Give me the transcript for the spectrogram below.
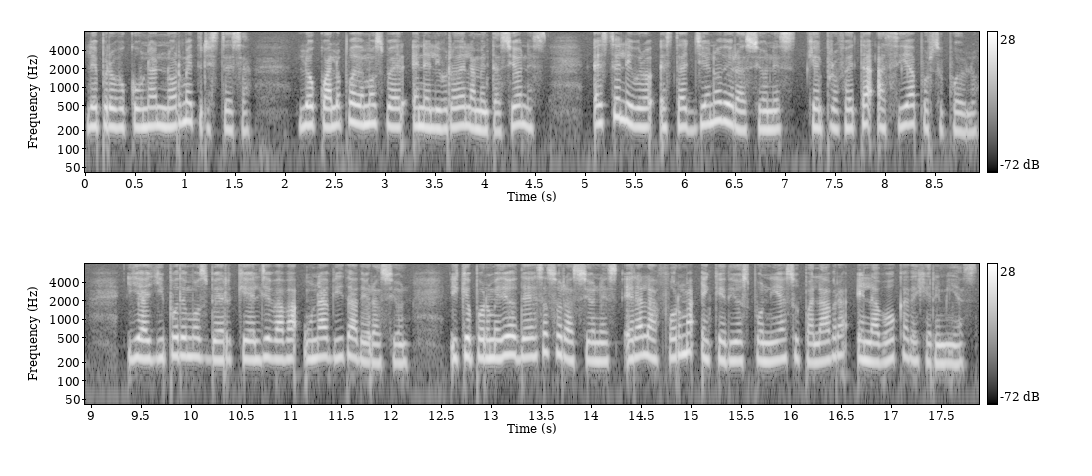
le provocó una enorme tristeza, lo cual lo podemos ver en el libro de lamentaciones. Este libro está lleno de oraciones que el profeta hacía por su pueblo, y allí podemos ver que él llevaba una vida de oración, y que por medio de esas oraciones era la forma en que Dios ponía su palabra en la boca de Jeremías.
